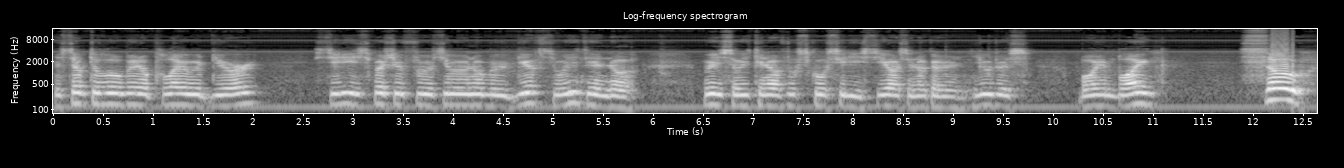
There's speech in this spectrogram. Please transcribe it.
it's up to a little bit of play with your CD, especially for zero number gifts, you can uh, Really, so you can have those cool CDs. CDRs are not gonna use this boy in blank. So,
